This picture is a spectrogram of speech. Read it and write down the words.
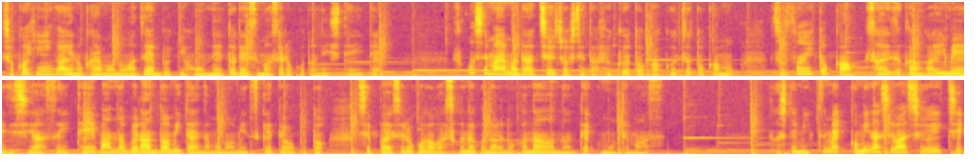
食品以外の買い物は全部基本ネットで済ませることにしていて少し前までは躊躇してた服とか靴とかも素材とかサイズ感がイメージしやすい定番のブランドみたいなものを見つけておくと失敗することが少なくなるのかななんて思ってます。そして3つ目ゴミ出しは週1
